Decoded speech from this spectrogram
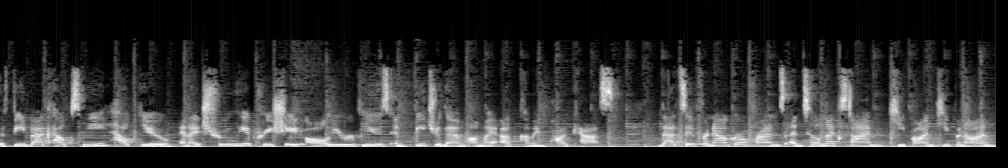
The feedback helps me help you, and I truly appreciate all your reviews and feature them on my upcoming podcast. That's it for now, girlfriends. Until next time, keep on keeping on.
